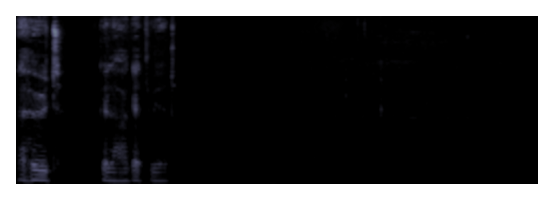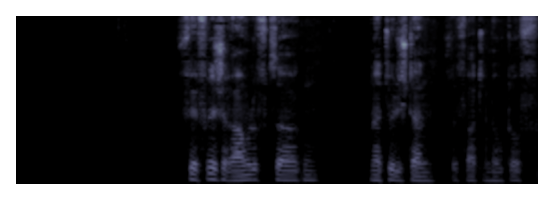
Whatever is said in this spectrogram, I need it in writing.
erhöht gelagert wird. für frische Raumluft sorgen, natürlich dann sofort den Notruf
